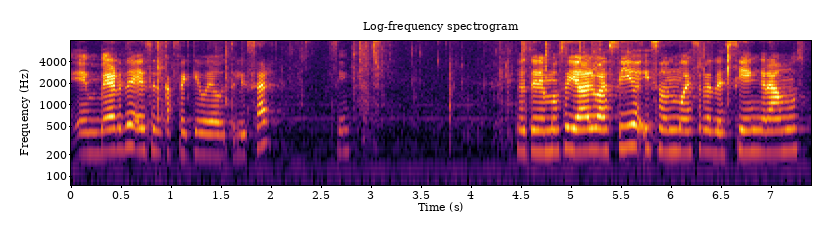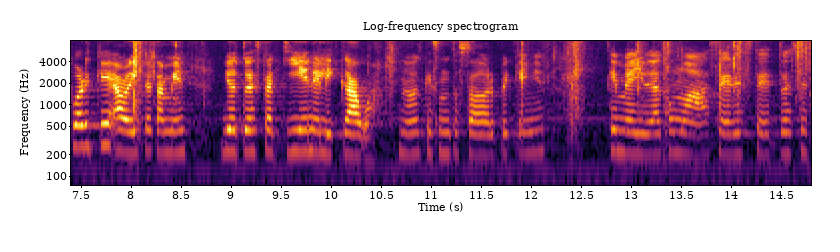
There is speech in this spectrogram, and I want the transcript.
en verde, es el café que voy a utilizar. ¿sí? Lo tenemos sellado al vacío y son muestras de 100 gramos porque ahorita también yo esto aquí en el Ikawa, ¿no? que es un tostador pequeño que me ayuda como a hacer este, tostes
